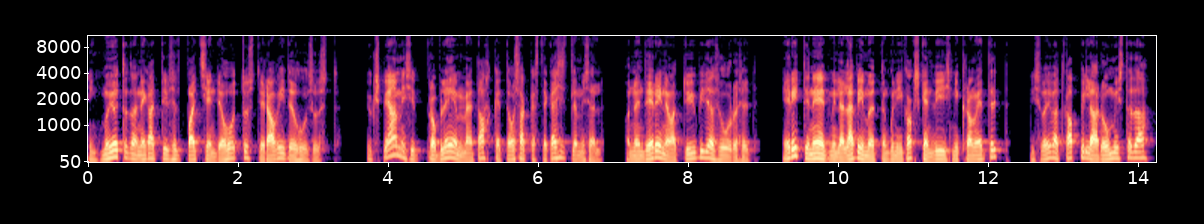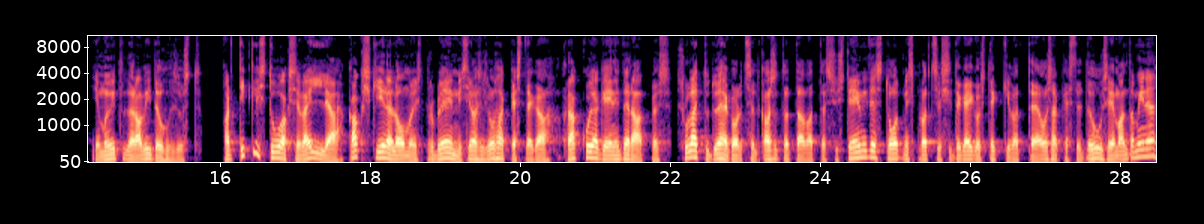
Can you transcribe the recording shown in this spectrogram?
ning mõjutada negatiivselt patsiendi ohutust ja ravi tõhusust. üks peamisi probleeme tahkete osakeste käsitlemisel on nende erinevad tüübid ja suurused, eriti need, mille läbimõõt on kuni kakskümmend viis mikromeetrit mis võivad kapillaare ummistada ja mõjutada ravi tõhusust. artiklis tuuakse välja kaks kiireloomulist probleemi seoses osakestega raku- ja geeniteraapias, suletud ühekordselt kasutatavates süsteemides tootmisprotsesside käigus tekkivate osakeste tõhus eemaldamine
